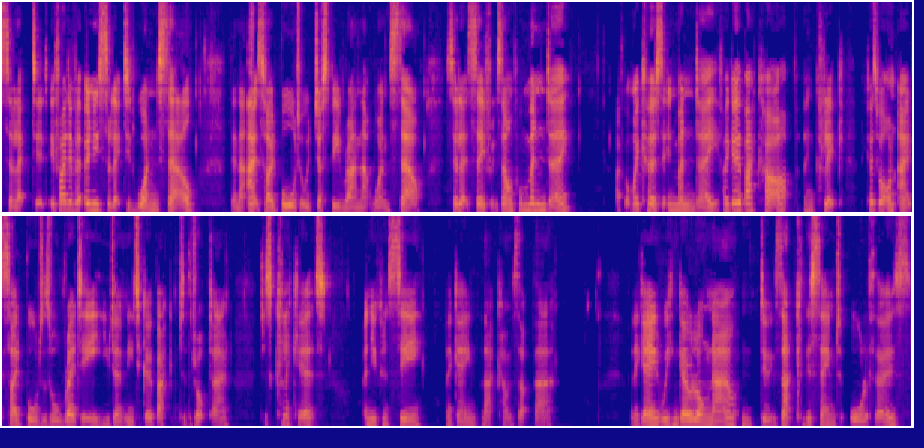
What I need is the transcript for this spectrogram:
selected. If I'd have only selected one cell, then the outside border would just be around that one cell. So let's say, for example, Monday, I've got my cursor in Monday. If I go back up and click, because we're on outside borders already, you don't need to go back to the drop down. Just click it and you can see again that comes up there. And again, we can go along now and do exactly the same to all of those.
